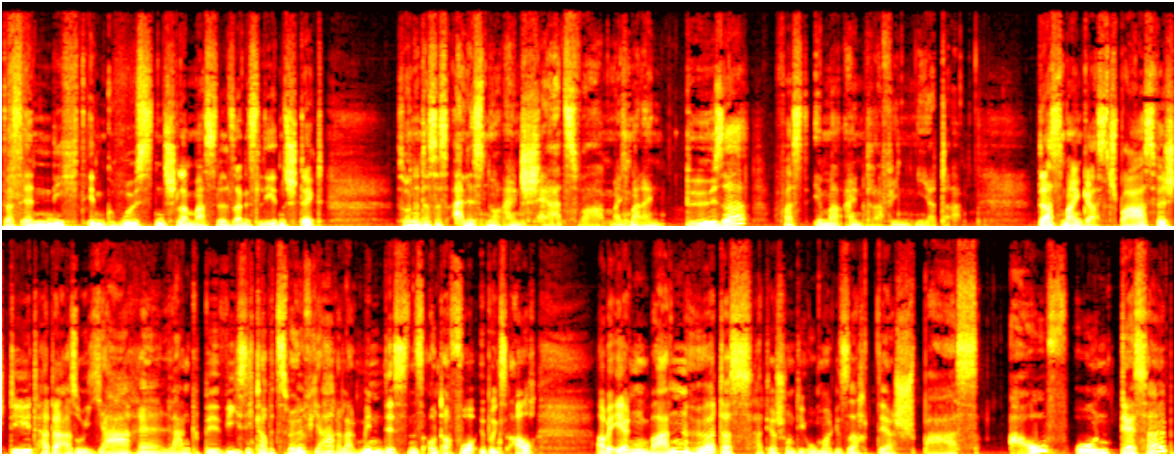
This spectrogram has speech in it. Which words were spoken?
dass er nicht im größten Schlamassel seines Lebens steckt, sondern dass es alles nur ein Scherz war. Manchmal ein böser, fast immer ein raffinierter. Dass mein Gast Spaß versteht, hat er also jahrelang bewiesen. Ich glaube zwölf Jahre lang mindestens und davor übrigens auch. Aber irgendwann hört, das hat ja schon die Oma gesagt, der Spaß auf und deshalb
